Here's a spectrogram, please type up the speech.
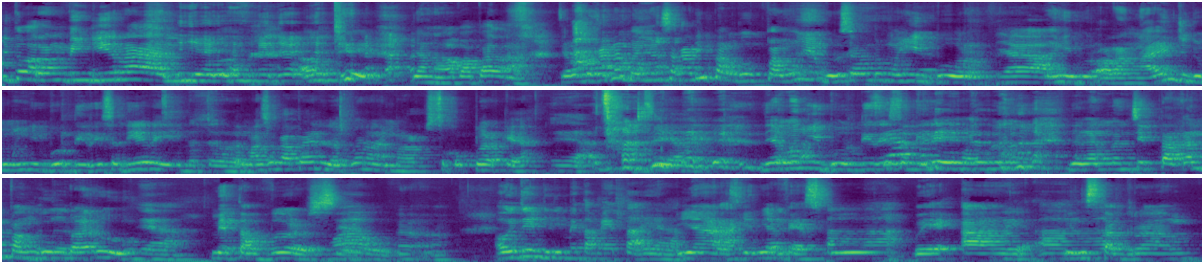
Itu orang pinggiran. Iya, iya. Oke, ya nggak apa-apa lah. Karena karena banyak sekali panggung-panggung yang berusaha untuk menghibur, Ya, menghibur orang lain juga menghibur diri sendiri. betul. Termasuk apa yang dilakukan oleh Mark Zuckerberg ya. Iya. Iya. Dia menghibur diri Siapa sendiri dia dengan, dengan menciptakan panggung Betul. baru, Ya. metaverse Wow. ya. Oh itu yang jadi meta-meta ya? Iya, akhirnya Facebook, meta. WA, WA. Instagram.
